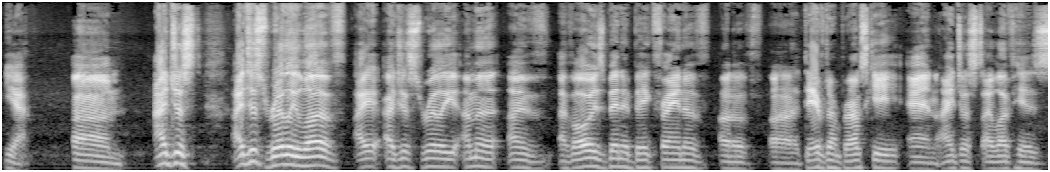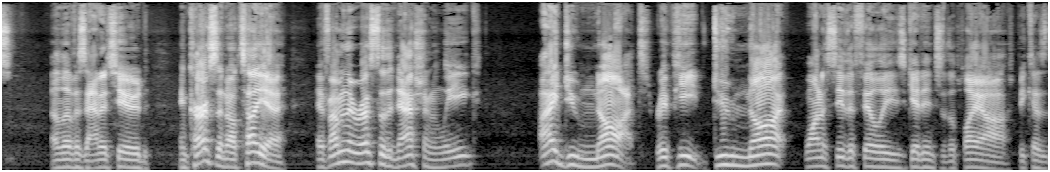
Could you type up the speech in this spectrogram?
Yeah. Um, I just I just really love I I just really I'm a I've I've always been a big fan of of uh, Dave Dombrowski and I just I love his I love his attitude and Carson I'll tell you if I'm the rest of the National League, I do not, repeat, do not want to see the Phillies get into the playoffs because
